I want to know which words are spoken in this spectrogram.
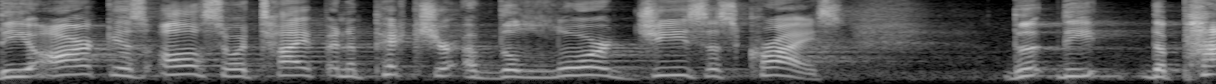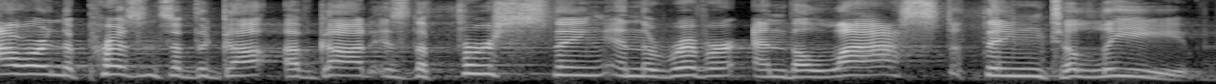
The ark is also a type and a picture of the Lord Jesus Christ. The, the, the power and the presence of, the God, of God is the first thing in the river and the last thing to leave.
